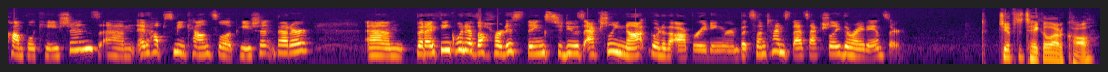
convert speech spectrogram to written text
complications. Um, it helps me counsel a patient better. Um, but I think one of the hardest things to do is actually not go to the operating room. But sometimes that's actually the right answer. Do you have to take a lot of call?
